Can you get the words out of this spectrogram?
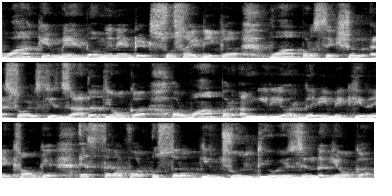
वहाँ के मेल डोमिनेटेड सोसाइटी का, वहाँ पर सेक्शुअल असॉल्ट की ज़्यादतियों का, और वहाँ पर अमीरी और गरीबी की रेखाओं के इस तरफ़ और उस तरफ़ की झूलती हुई जिंदगियों का।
